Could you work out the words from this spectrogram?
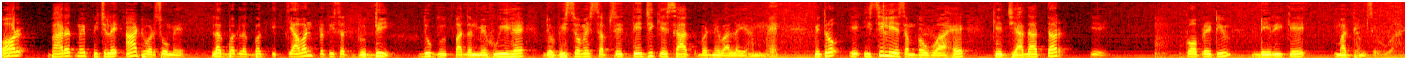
और भारत में पिछले आठ वर्षों में लगभग लगभग इक्यावन प्रतिशत वृद्धि दुग्ध उत्पादन में हुई है, जो विश्व में सबसे तेज़ी के साथ बढ़ने वाले हम हैं। मित्रों, ये इसीलिए संभव हुआ है कि ज़्यादातर ये कोऑपरेटिव डेयरी के माध्यम से हुआ है।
